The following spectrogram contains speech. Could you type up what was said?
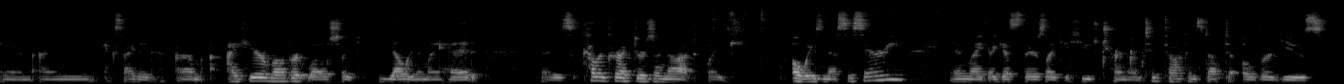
and I'm excited. Um, I hear Robert Welsh like yelling in my head because color correctors are not like always necessary, and like I guess there's like a huge trend on TikTok and stuff to overuse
